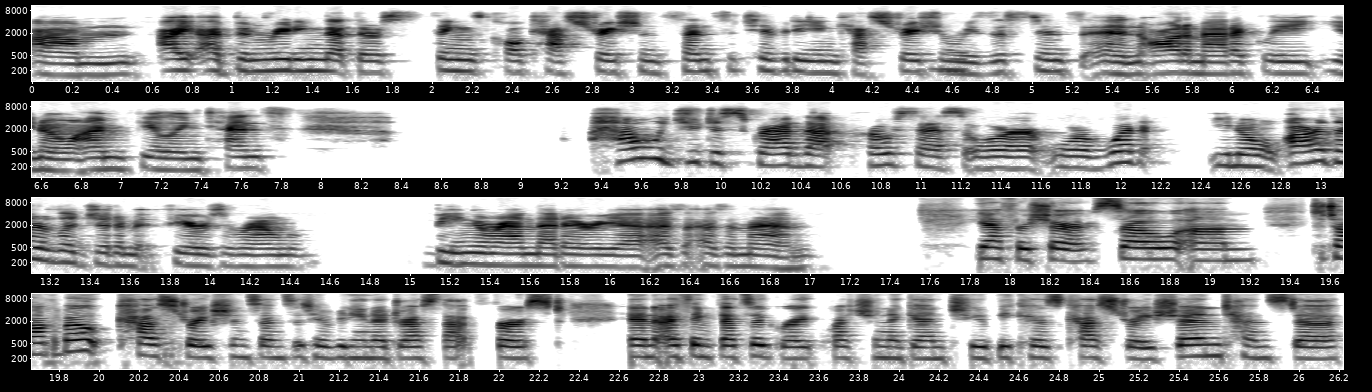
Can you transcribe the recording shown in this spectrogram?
Um, I, have been reading that there's things called castration sensitivity and castration mm-hmm. resistance, and automatically, you know, I'm feeling tense. How would you describe that process, or or what, you know, are there legitimate fears around being around that area as as a man? Yeah, for sure. So, um, to talk about castration sensitivity and address that first, and I think that's a great question again, too, because castration tends to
